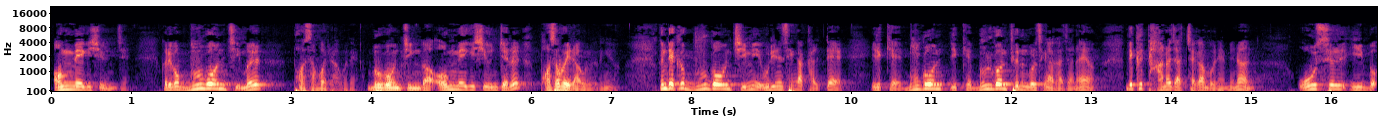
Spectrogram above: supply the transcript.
얽매이기 쉬운 죄 그리고 무거운 짐을 벗어버리라고 그래요. 무거운 짐과 얽매이기 쉬운 죄를 벗어버리라고 그러거든요. 근데 그 무거운 짐이 우리는 생각할 때 이렇게 무거운 이렇게 물건 드는 걸 생각하잖아요. 근데 그 단어 자체가 뭐냐면은 옷을 입어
